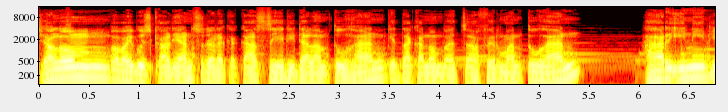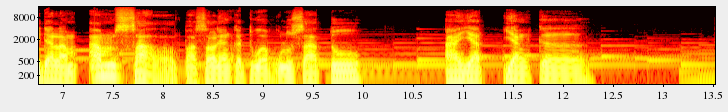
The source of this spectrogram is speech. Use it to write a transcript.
Shalom Bapak Ibu sekalian, saudara kekasih di dalam Tuhan. Kita akan membaca firman Tuhan Hari ini di dalam Amsal pasal yang ke-21 ayat yang ke-18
